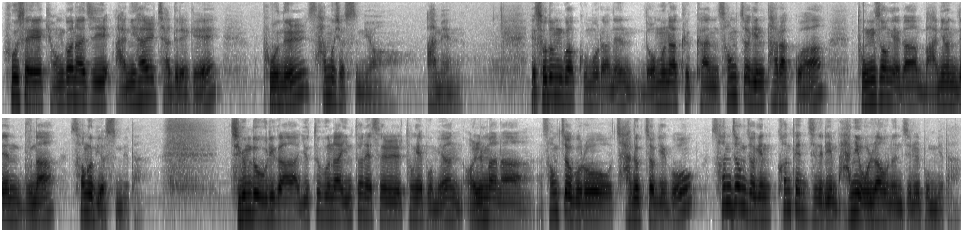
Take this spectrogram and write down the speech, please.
후세에 경건하지 아니할 자들에게 본을 삼으셨으며 아멘. 소돔과 고모라는 너무나 극한 성적인 타락과 동성애가 만연된 문화 성읍이었습니다. 지금도 우리가 유튜브나 인터넷을 통해 보면 얼마나 성적으로 자극적이고 선정적인 컨텐츠들이 많이 올라오는지를 봅니다.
